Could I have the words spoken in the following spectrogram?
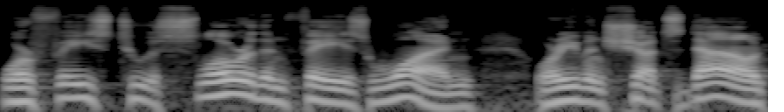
or phase two is slower than phase one, or even shuts down,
